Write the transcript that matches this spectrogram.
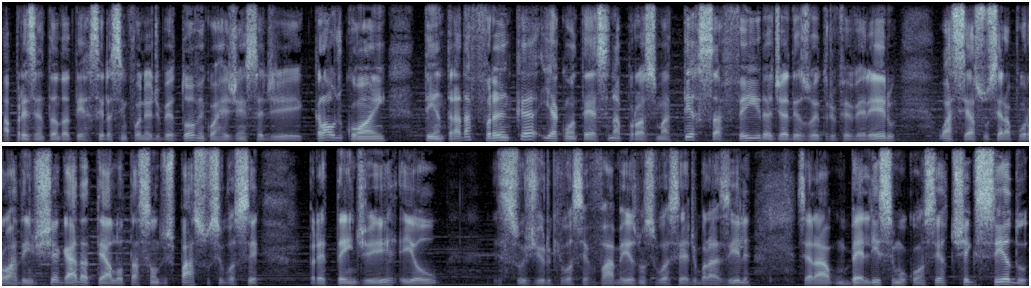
apresentando a terceira Sinfonia de Beethoven com a regência de Cláudio Cohen, tem entrada franca e acontece na próxima terça-feira, dia 18 de fevereiro. O acesso será por ordem de chegada até a lotação do espaço. Se você pretende ir, eu sugiro que você vá mesmo se você é de Brasília. Será um belíssimo concerto. Chegue cedo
